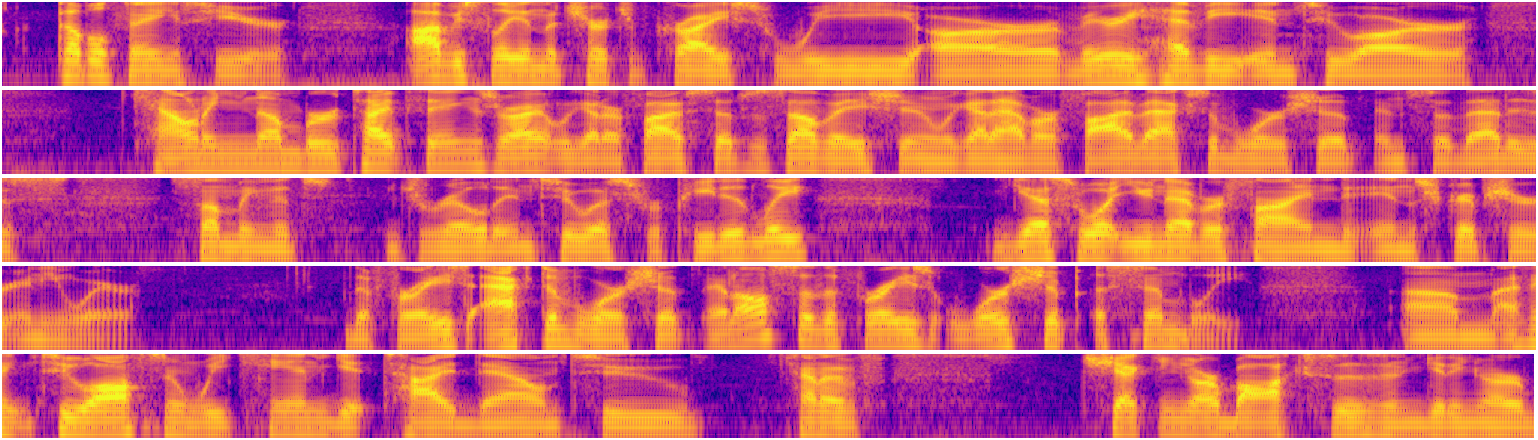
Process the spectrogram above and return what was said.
A couple things here. Obviously, in the Church of Christ, we are very heavy into our counting number type things, right? We got our five steps of salvation. We got to have our five acts of worship, and so that is something that's drilled into us repeatedly. Guess what? You never find in Scripture anywhere the phrase act of worship and also the phrase worship assembly. Um, I think too often we can get tied down to kind of checking our boxes and getting our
